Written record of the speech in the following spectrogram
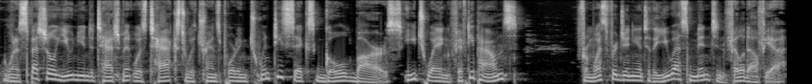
when a special Union detachment was taxed with transporting 26 gold bars, each weighing 50 pounds, from West Virginia to the U.S. Mint in Philadelphia.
